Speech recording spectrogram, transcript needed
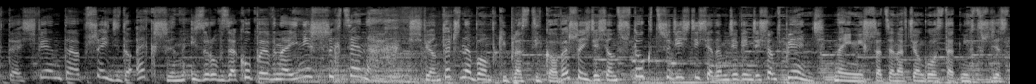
W te święta przyjdź do Action i zrób zakupy w najniższych cenach. Świąteczne bombki plastikowe 60 sztuk 37,95. Najniższa cena w ciągu ostatnich 30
